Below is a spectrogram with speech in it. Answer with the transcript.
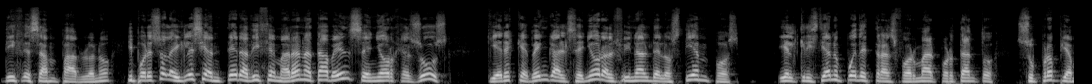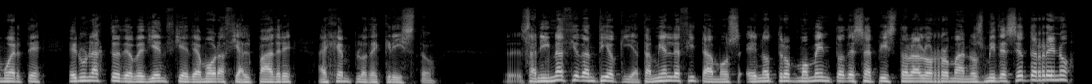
dice San Pablo, ¿no? Y por eso la iglesia entera dice Maranatá, ven Señor Jesús. Quiere que venga el Señor al final de los tiempos. Y el cristiano puede transformar, por tanto, su propia muerte en un acto de obediencia y de amor hacia el Padre, a ejemplo de Cristo. San Ignacio de Antioquía, también le citamos en otro momento de esa epístola a los romanos, mi deseo terreno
